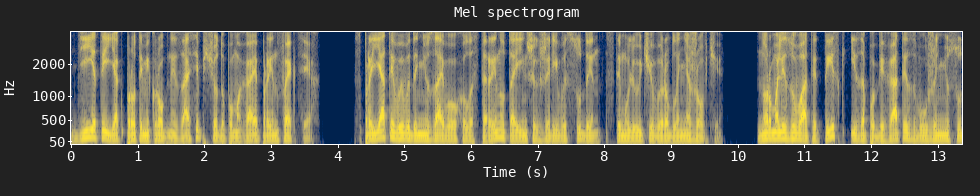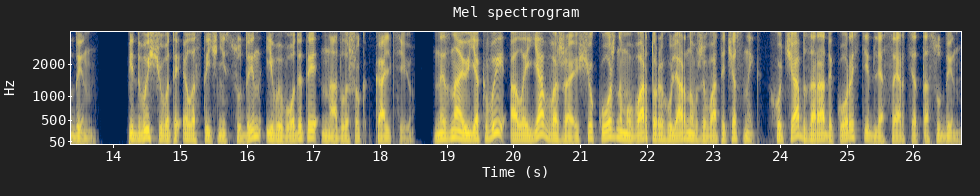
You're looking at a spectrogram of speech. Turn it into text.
діяти як протимікробний засіб, що допомагає при інфекціях, сприяти виведенню зайвого холестерину та інших жирів із судин, стимулюючи вироблення жовчі, нормалізувати тиск і запобігати звуженню судин, підвищувати еластичність судин і виводити надлишок кальцію. Не знаю, як ви, але я вважаю, що кожному варто регулярно вживати часник, хоча б заради користі для серця та судин.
